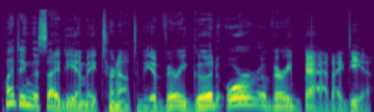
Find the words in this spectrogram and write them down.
Planting this idea may turn out to be a very good or a very bad idea.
